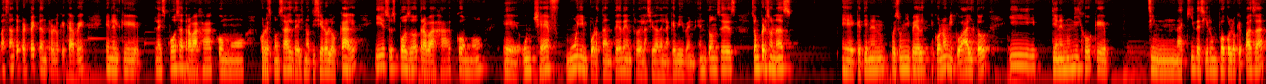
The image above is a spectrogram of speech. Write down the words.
bastante perfecta dentro de lo que cabe, en el que la esposa trabaja como corresponsal del noticiero local y su esposo trabaja como eh, un chef muy importante dentro de la ciudad en la que viven. Entonces, son personas eh, que tienen pues un nivel económico alto y tienen un hijo que, sin aquí decir un poco lo que pasa,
